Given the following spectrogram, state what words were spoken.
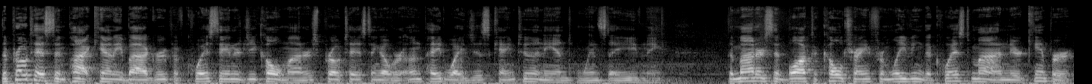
The protest in Pike County by a group of Quest Energy coal miners protesting over unpaid wages came to an end Wednesday evening. The miners had blocked a coal train from leaving the Quest mine near Kimper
